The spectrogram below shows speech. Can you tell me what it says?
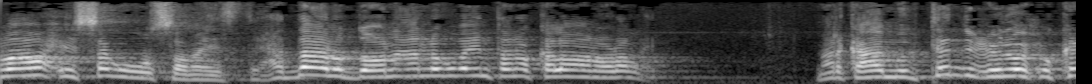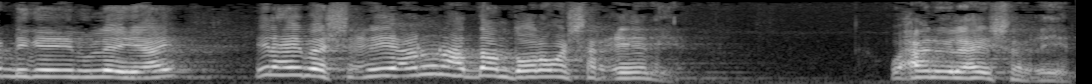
waa wax isagu uu samaystay haddaanu doono anaguba intanoo kale waan odhanay markaa mubtadicuna wuxuu waxaanu ilaahay sharciyen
